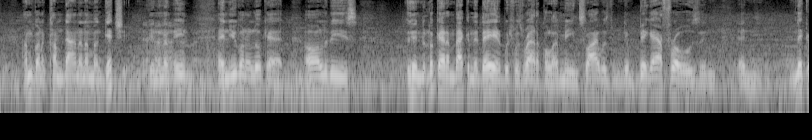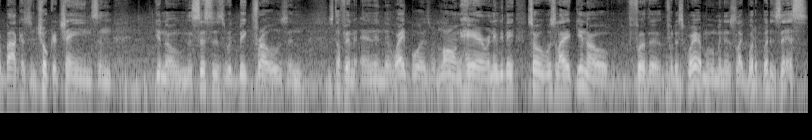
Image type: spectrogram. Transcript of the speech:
I'm going to come down and I'm going to get you. You know what I mean? And you're going to look at all of these. Look at him back in the day, which was radical. I mean, Sly was the big afros and and knickerbockers and choker chains, and you know the sisters with big fros and stuff in, and then the white boys with long hair and everything. So it was like you know, for the for the square movement, it's like what what is this?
